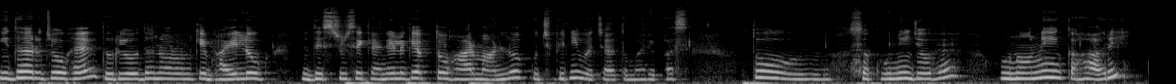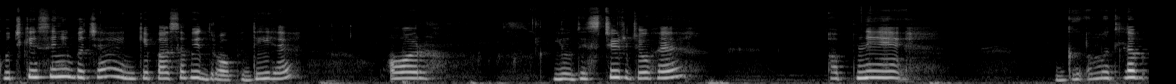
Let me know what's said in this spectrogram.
इधर जो है, दुर्योधन और उनके भाई लोग युधिष्ठिर से कहने लगे, अब तो हार मान लो, अब कुछ भी नहीं बचा तुम्हारे पास। तो शकुनी जो है, उन्होंने कहा, अरे, कुछ कैसे नहीं बचा है? इनके पास अभी द्रौपदी है। और युधिष्ठिर जो है, अपने मतलब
